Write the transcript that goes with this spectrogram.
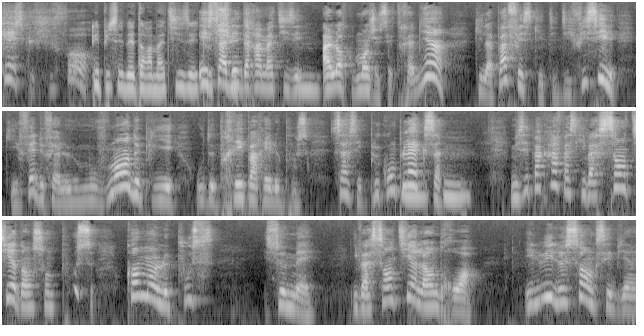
Qu'est-ce que je suis fort Et puis c'est dédramatisé. Et ça dédramatisé. Mm. Alors que moi, je sais très bien qu'il n'a pas fait ce qui était difficile, qui est fait de faire le mouvement de plier ou de préparer le pouce. Ça, c'est plus complexe. Mais mm. Mais c'est pas grave parce qu'il va sentir dans son pouce comment le pouce se met. Il va sentir l'endroit. Et lui, il le sent que c'est bien,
